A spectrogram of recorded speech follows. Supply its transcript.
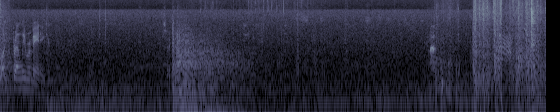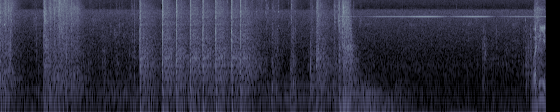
One friendly remaining. Second. What do you...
